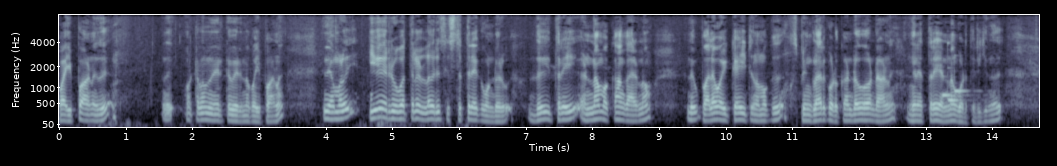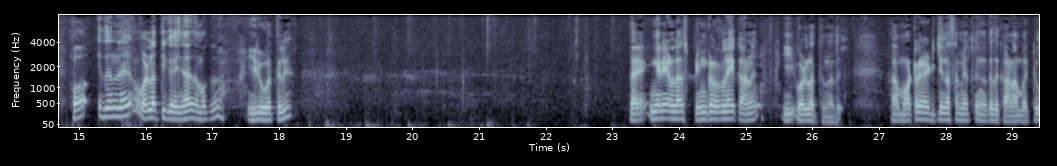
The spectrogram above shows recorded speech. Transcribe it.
പൈപ്പാണിത്. ഇത് മോട്ടറിൽ നിന്ന് നേരിട്ട് വരുന്ന പൈപ്പാണ്. ഇത് നമ്മൾ ഈ ഒരു രൂപത്തിലുള്ള ഒരു സിസ്റ്റത്തിലേക്ക് കൊണ്ടുവരും. ഇത് ഇത്രയും എണ്ണം വെക്കാൻ കാരണം ഇത് പല വഴിക്കായിട്ട് നമുക്ക് സ്പ്രിംഗ്ലർ കൊടുക്കേണ്ടതുകൊണ്ടാണ് ഇങ്ങനെ ഇത്രയും എണ്ണം കൊടുത്തിരിക്കുന്നത്. അപ്പോൾ ഇതിന് വെള്ളത്തി കഴിഞ്ഞാൽ നമുക്ക് ഈ രൂപത്തിൽ ഇങ്ങനെയുള്ള സ്പ്രിംഗ്ലറിലേക്കാണ് ഈ വെള്ളം എത്തുന്നത് ആ മോട്ടർ അടിക്കുന്ന സമയത്ത് നിങ്ങൾക്കിത് കാണാൻ പറ്റൂ.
